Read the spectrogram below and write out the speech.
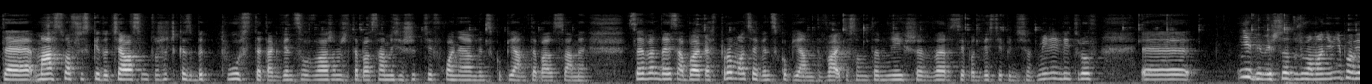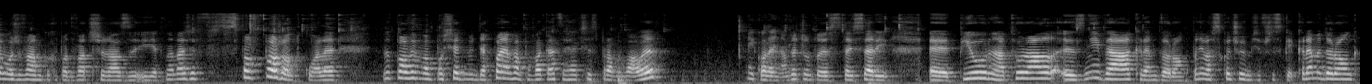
te masła wszystkie do ciała są troszeczkę zbyt tłuste, tak więc uważam, że te balsamy się szybciej wchłaniają, więc kupiłam te balsamy 7 Days, albo jakaś promocja, więc kupiłam dwa i to są te mniejsze wersje po 250 ml. Nie wiem, jeszcze za dużo mam o nim nie powiem, używałam go chyba 2-3 razy i jak na razie w, w porządku, ale no powiem Wam po 7 dniach, powiem Wam po wakacjach jak się sprawowały. I kolejną rzeczą to jest z tej serii e, Pure Natural e, z Nivea krem do rąk, ponieważ skończyły mi się wszystkie kremy do rąk.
